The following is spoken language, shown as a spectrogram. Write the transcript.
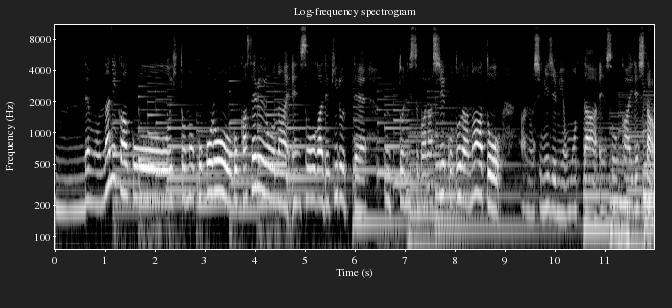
うんでも何かこう人の心を動かせるような演奏ができるって本当に素晴らしいことだなとあのしみじみ思った演奏会でした。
